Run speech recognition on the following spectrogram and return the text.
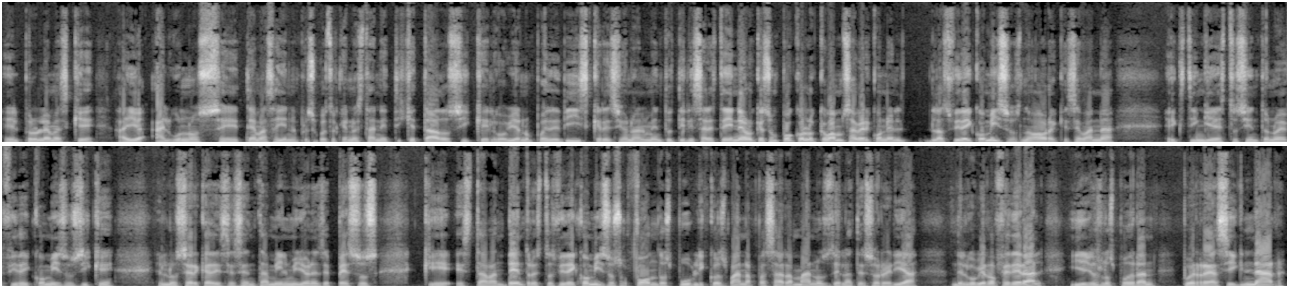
el problema es que hay algunos eh, temas ahí en el presupuesto que no están etiquetados y que el gobierno puede discrecionalmente utilizar este dinero, que es un poco lo que vamos a ver con el, los fideicomisos, ¿no? Ahora que se van a extinguir estos 109 fideicomisos y que los cerca de 60 mil millones de pesos que estaban dentro de estos fideicomisos o fondos públicos van a pasar a manos de la tesorería del gobierno federal y ellos los podrán pues reasignar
